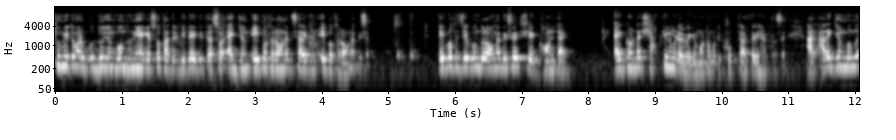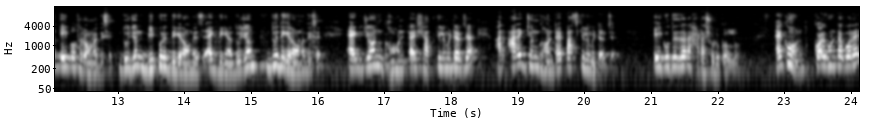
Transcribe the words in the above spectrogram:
তুমি তোমার দুজন বন্ধু নিয়ে গেছো, তাদের বিদায় দিতেছো, একজন এই পথে রওনা দিছে, আরেকজন এই পথে রওনা দিছে। এই পথে যে বন্ধু রওনা দিছে, সে ঘন্টায় এক ঘন্টায় সাত কিলোমিটার বেগে মোটামুটি খুব তাড়াতাড়ি হাঁটতেছে। আর আরেকজন বন্ধু এই পথে রওনা দিছে। দুজন বিপরীত দিকে রওনা দিছে একদিকে না, দুজন দুই দিকে রওনা দিছে। একজন ঘন্টায় সাত কিলোমিটার যায় আর আরেকজন ঘন্টায় পাঁচ কিলোমিটার যায়। এই গতিতে তারা হাঁটা শুরু করল। এখন কয় ঘণ্টা পরে?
